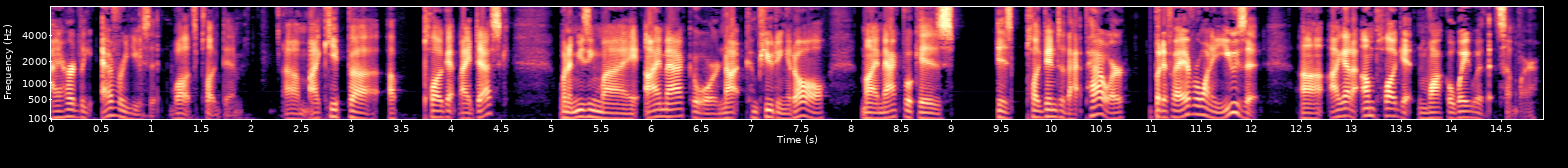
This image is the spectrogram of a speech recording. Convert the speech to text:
I hardly ever use it while it's plugged in. Um, I keep a, a plug at my desk when I'm using my iMac or not computing at all. My MacBook is is plugged into that power. But if I ever want to use it, uh, I got to unplug it and walk away with it somewhere.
